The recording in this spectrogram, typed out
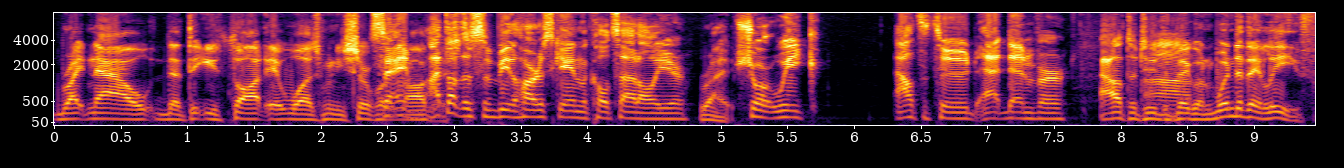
right now that, that you thought it was when you circled it in Same. August. I thought this would be the hardest game the Colts had all year. Right. Short week, altitude at Denver. Altitude's a big one. When do they leave?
